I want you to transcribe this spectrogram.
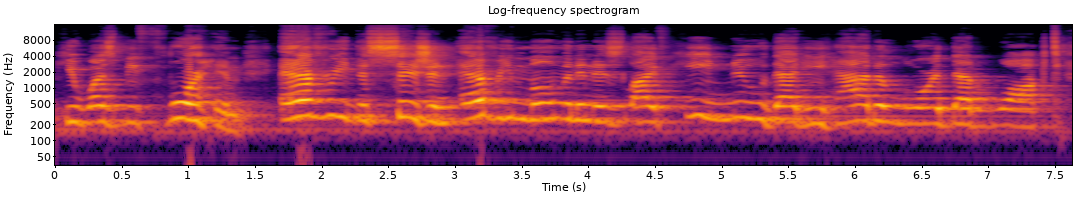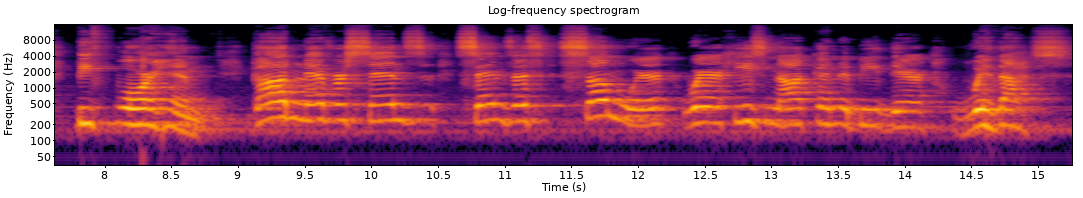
He was before him. Every decision, every moment in his life, he knew that he had a Lord that walked before him. God never sends, sends us somewhere where he's not going to be there with us.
